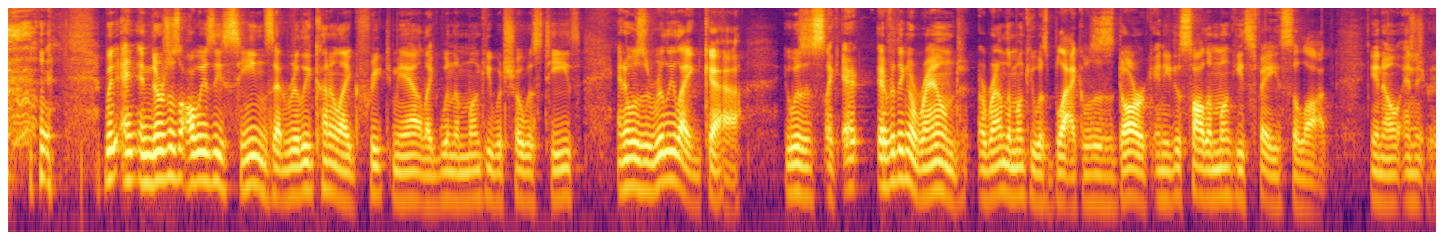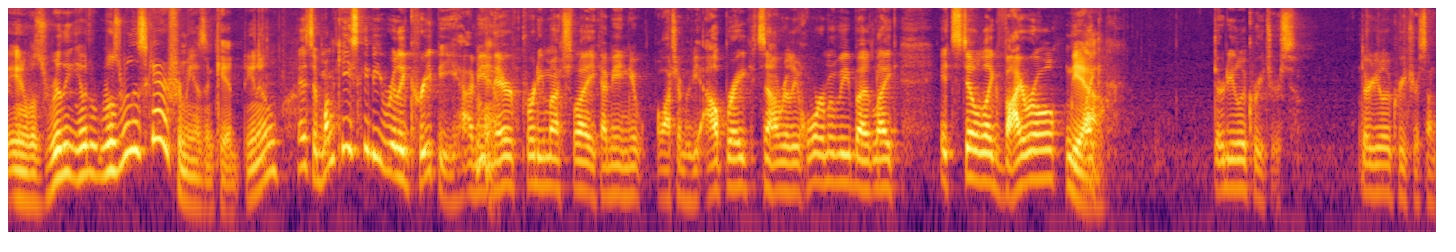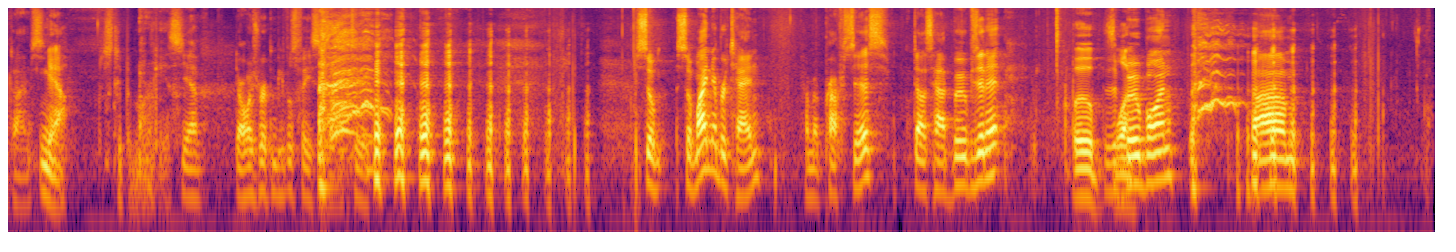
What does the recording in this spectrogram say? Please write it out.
but and, and there's just always these scenes that really kind of like freaked me out, like when the monkey would show his teeth, and it was really like uh, it was like everything around around the monkey was black. It was dark, and you just saw the monkey's face a lot, you know, and it, it was really it was really scary for me as a kid, you know. Yeah, so monkeys can be really creepy. I mean, Yeah. they're pretty much like, I mean, you watch a movie Outbreak, it's not really a horror movie, but like, it's still like viral. Yeah, Like, dirty little creatures. Dirty little creatures sometimes. yeah, stupid monkeys. Yeah, they're always ripping people's faces off too. so, so my number ten. I'm gonna preface this. Does have boobs in it. Boob. This is a one. boob one. um,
